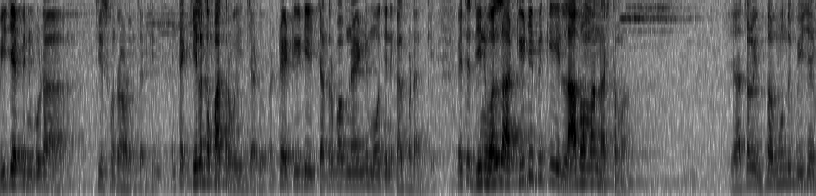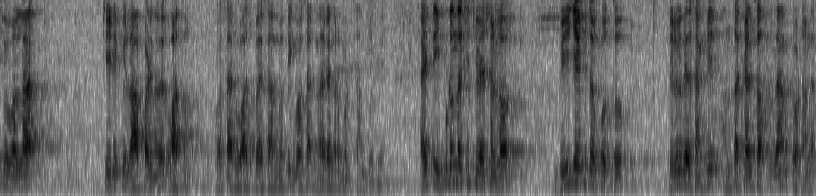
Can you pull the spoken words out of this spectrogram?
బీజేపీని కూడా తీసుకుని రావడం జరిగింది. అంటే కీలక పాత్ర వహించాడు. అంటే టీడీ చంద్రబాబు నాయుడిని మోదీని కలపడానికి. అయితే దీనివల్ల టీడీపీకి లాభమా నష్టమా? యాక్చువల్గా ఇంతకుముందు బీజేపీ వల్ల టీడీపీ లాభపడినది వాస్తవం. ఒకసారి వాజ్పేయి సానుభూతి ఇంకోసారి నరేంద్ర మోడీ సానుభూతి. అయితే ఇప్పుడున్న సిచ్యువేషన్లో బీజేపీతో పొత్తు తెలుగుదేశానికి అంత కలిసి వస్తుందని అనుకోవటంలా.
